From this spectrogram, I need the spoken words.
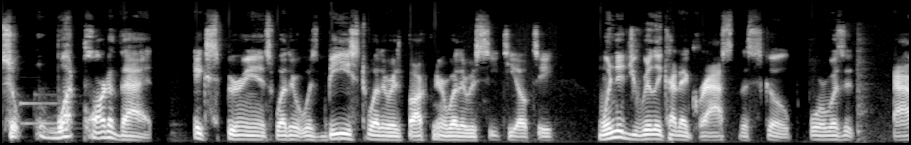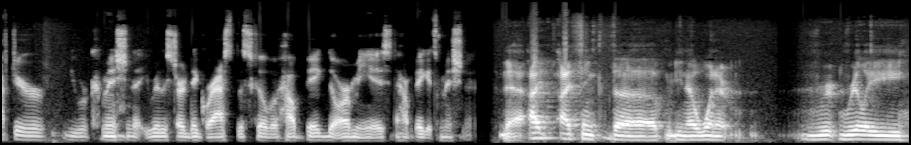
So, what part of that experience, whether it was Beast, whether it was Buckner, whether it was CTLT, when did you really kind of grasp the scope, or was it after you were commissioned that you really started to grasp the scope of how big the army is and how big its mission is? Yeah, I, I think the you know when it really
